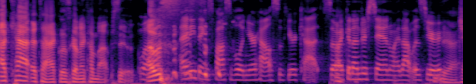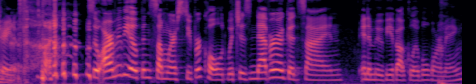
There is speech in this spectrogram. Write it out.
a cat attack was going to come up soon. Well, I was anything's possible in your house with your cat, so I could understand why that was your Yeah, train it. of thought. so our movie opens somewhere super cold, which is never a good sign in a movie about global warming.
